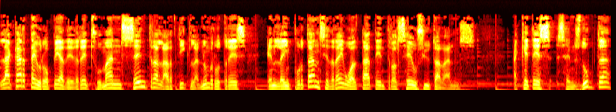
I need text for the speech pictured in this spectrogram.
La Carta Europea de Drets Humans centra l'article número 3 en la importància de la igualtat entre els seus ciutadans. Aquest és, sens dubte,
